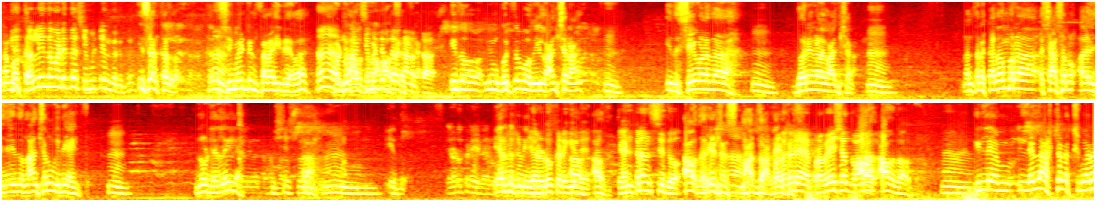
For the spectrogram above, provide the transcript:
ನಮ್ಮ ಕಲ್ಲಿಂದ ಮಾಡಿದ್ದ ಸಿಮೆಂಟಿಂದ ಇರುತ್ತೆ ಈ ಕಲ್ಲು. ಸಿಮೆಂಟಿನ ತರ ಇದೆಯಲ್ಲ ಹಾ, ಬಣ್ಣ ನೋಡಕ್ ಹೌದು, ಸಿಮೆಂಟಿನ ತರ ಹೌದು, ಕಾಣುತ್ತಾ? ಇದು ನಿಮ್ಗೆ ಗೊತ್ತಿರ್ಬೋದು ಈ ಲಾಂಛನ. ಹ್ಮ್. ಇದು ಸೇವಣದ ಹ್ಮ್. ದೊರೆಗಳ ಲಾಂಛನ. ಹ್ಮ್. ನಂತರ ಕದಂಬರ ಶಾಸನ ಆ, ಇದು ಲಾಂಛನವೂ ಇದೇ ಆಯ್ತು ಹ್ಮ್. ನೋಡಿ ಎಲ್ಲ ಇಲ್ಲ? ವಿಶೇಷ ಹ್ಮ್. ಇದು. ಎರಡು ಕಡೆ ಇದೆ ಎರಡು ಕಡೆ ಇದೆ. ಹೌದು ಎಂಟ್ರೆನ್ಸ್ ಇದು. ಹೌದು ಎಂಟ್ರೆನ್ಸ್ ಮಹಾದ್ವಾರ ಒಳಗಡೆ ಪ್ರವೇಶ ದ್ವಾರ. ಹೌದು ಹೌದು ಇಲ್ಲೇ ಇಲ್ಲೆಲ್ಲ ಅಷ್ಟಲಕ್ಷ್ಮಿಯರ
